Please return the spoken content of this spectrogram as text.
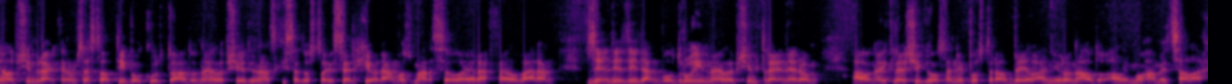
Najlepším brankárom sa stal Thibaut Courtois, do najlepšej jedenáctky sa dostali Sergio Ramos, Marcelo aj Rafael Varan. Zinedine Zidane bol druhým najlepším trénerom a o najkrajší gol sa nepostaral Bale ani Ronaldo, ale Mohamed Salah.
